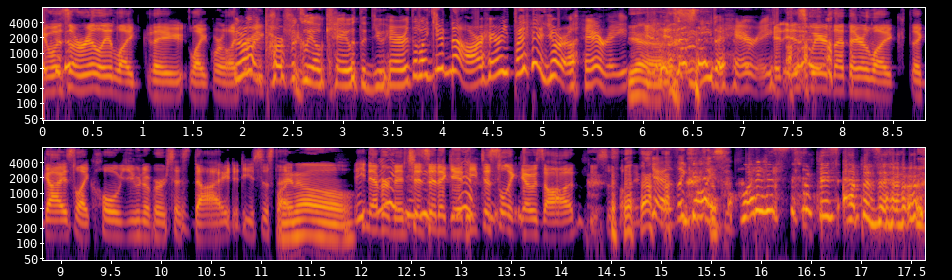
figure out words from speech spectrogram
It was a really like they like were like they're like perfectly okay with the new Harry. They're like, you're not our Harry, but you're a Harry. Yeah. you just need a Harry. It is weird that they're like the guy's like whole universe has died, and he's just like I know. he never mentions it again. He just like goes on. He's just like yeah, it's like Guys, what is this episode?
